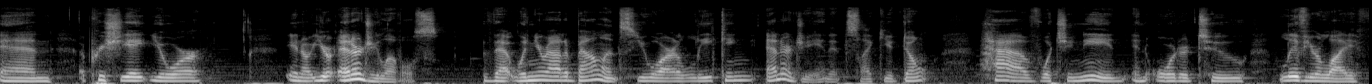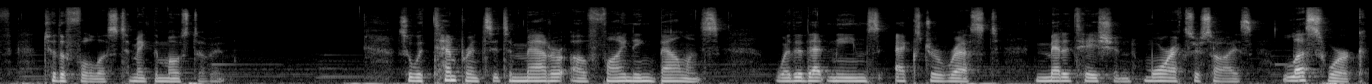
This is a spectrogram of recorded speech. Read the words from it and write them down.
and appreciate your you know your energy levels. That when you're out of balance you are leaking energy and it's like you don't have what you need in order to live your life to the fullest to make the most of it. So with temperance it's a matter of finding balance whether that means extra rest meditation more exercise less work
